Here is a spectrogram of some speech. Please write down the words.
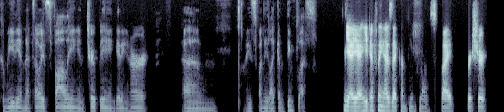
comedian that's always falling and tripping and getting hurt. Um he's funny like Cantinflas. Yeah, yeah, he definitely has that Cantinflas vibe for sure.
